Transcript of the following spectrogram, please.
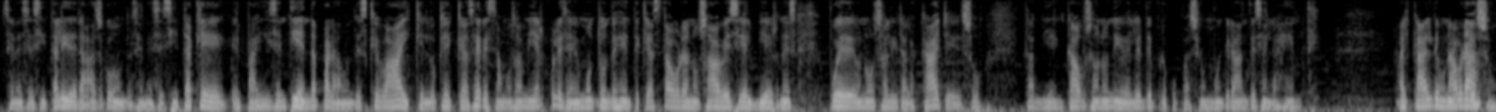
se necesita liderazgo, donde se necesita que el país entienda para dónde es que va y qué es lo que hay que hacer. Estamos a miércoles y hay un montón de gente que hasta ahora no sabe si el viernes puede o no salir a la calle. Eso también causa unos niveles de preocupación muy grandes en la gente. Alcalde, un abrazo.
